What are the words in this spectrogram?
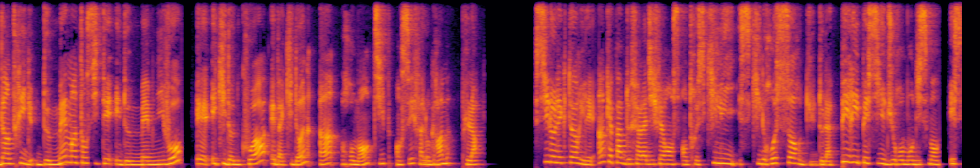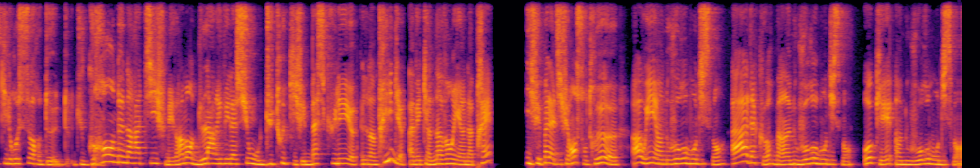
d'intrigues de même intensité et de même niveau, et, qui donne quoi? Eh ben, qui donne un roman type encéphalogramme plat si le lecteur il est incapable de faire la différence entre ce qu'il lit, ce qu'il ressort de la péripétie et du rebondissement, et ce qu'il ressort du grand nœud narratif, mais vraiment de la révélation ou du truc qui fait basculer euh, l'intrigue, avec un avant et un après, il fait pas la différence entre euh, ah oui un nouveau rebondissement, ah d'accord ben un nouveau rebondissement, ok un nouveau rebondissement.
